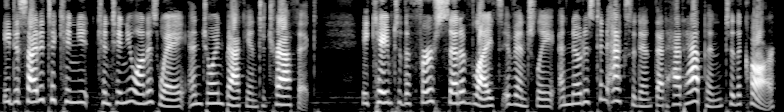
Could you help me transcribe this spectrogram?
He decided to continue on his way and joined back into traffic. He came to the first set of lights eventually and noticed an accident that had happened to the car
